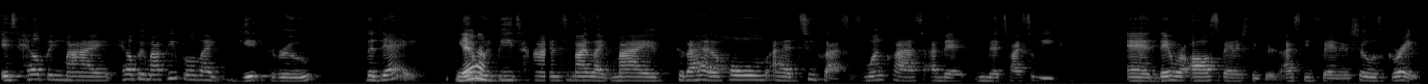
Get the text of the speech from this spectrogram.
is helping my helping my people like get through the day. There Yeah. would be times my like my because I had a whole I had two classes. One class I met we met twice a week, and they were all Spanish speakers. I speak Spanish, so it was great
